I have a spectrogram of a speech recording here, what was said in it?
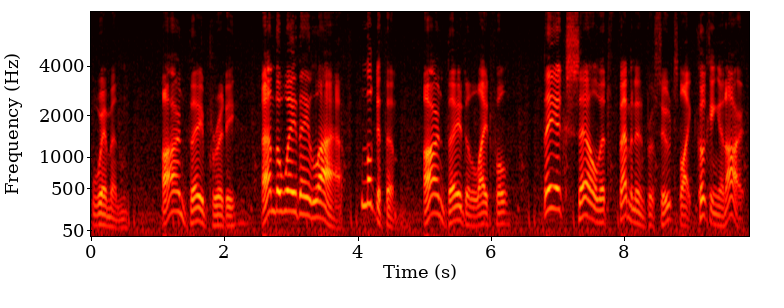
Women. Aren't they pretty? And the way they laugh. Look at them. Aren't they delightful? They excel at feminine pursuits like cooking and art,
